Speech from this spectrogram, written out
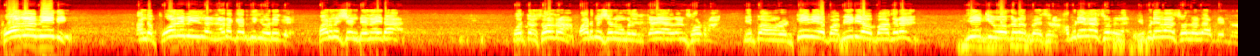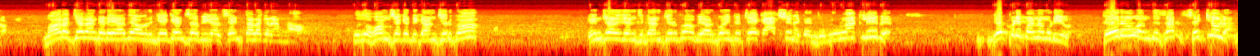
பொது வீதி. அந்த பொது நடக்கிறதுக்கு இருக்கு பர்மிஷன் டினைடா ஒருத்தன் சொல்கிறான் பர்மிஷன் உங்களுக்கு கிடையாதுன்னு சொல்கிறான் இப்போ அவனோட டிவியை வீடியோவை பார்க்குறேன். ஜிகிஓக்களை பேசுகிறான் அப்படியெல்லாம் சொல்லலை. இப்படியெல்லாம் சொல்லலை அப்படின்றோம். மறைச்சலாம் கிடையாது. அவருக்கு எகேன்ஸ்ட் அபிகல் சென்ட் டெலகிராம்னா புது ஹோம் செக்ரட்டரிக்கு அனுப்பிச்சிருக்கோம். இன்டெலிஜென்ஸுக்கு அனுப்பிச்சிருக்கோம். We are going to take action against we will not leave எப்படி பண்ண முடியும்? தெரு வந்து சார் செக்யூலர்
